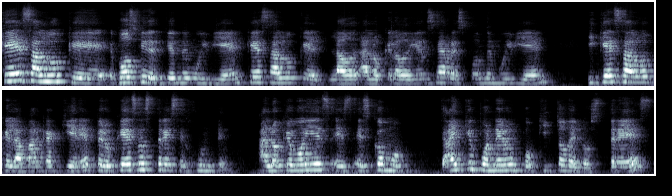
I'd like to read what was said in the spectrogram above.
qué es algo que BuzzFeed entiende muy bien, qué es algo que a lo que la audiencia responde muy bien y qué es algo que la marca quiere, pero que esas tres se junten. A lo que voy es, es, como, hay que poner un poquito de los tres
